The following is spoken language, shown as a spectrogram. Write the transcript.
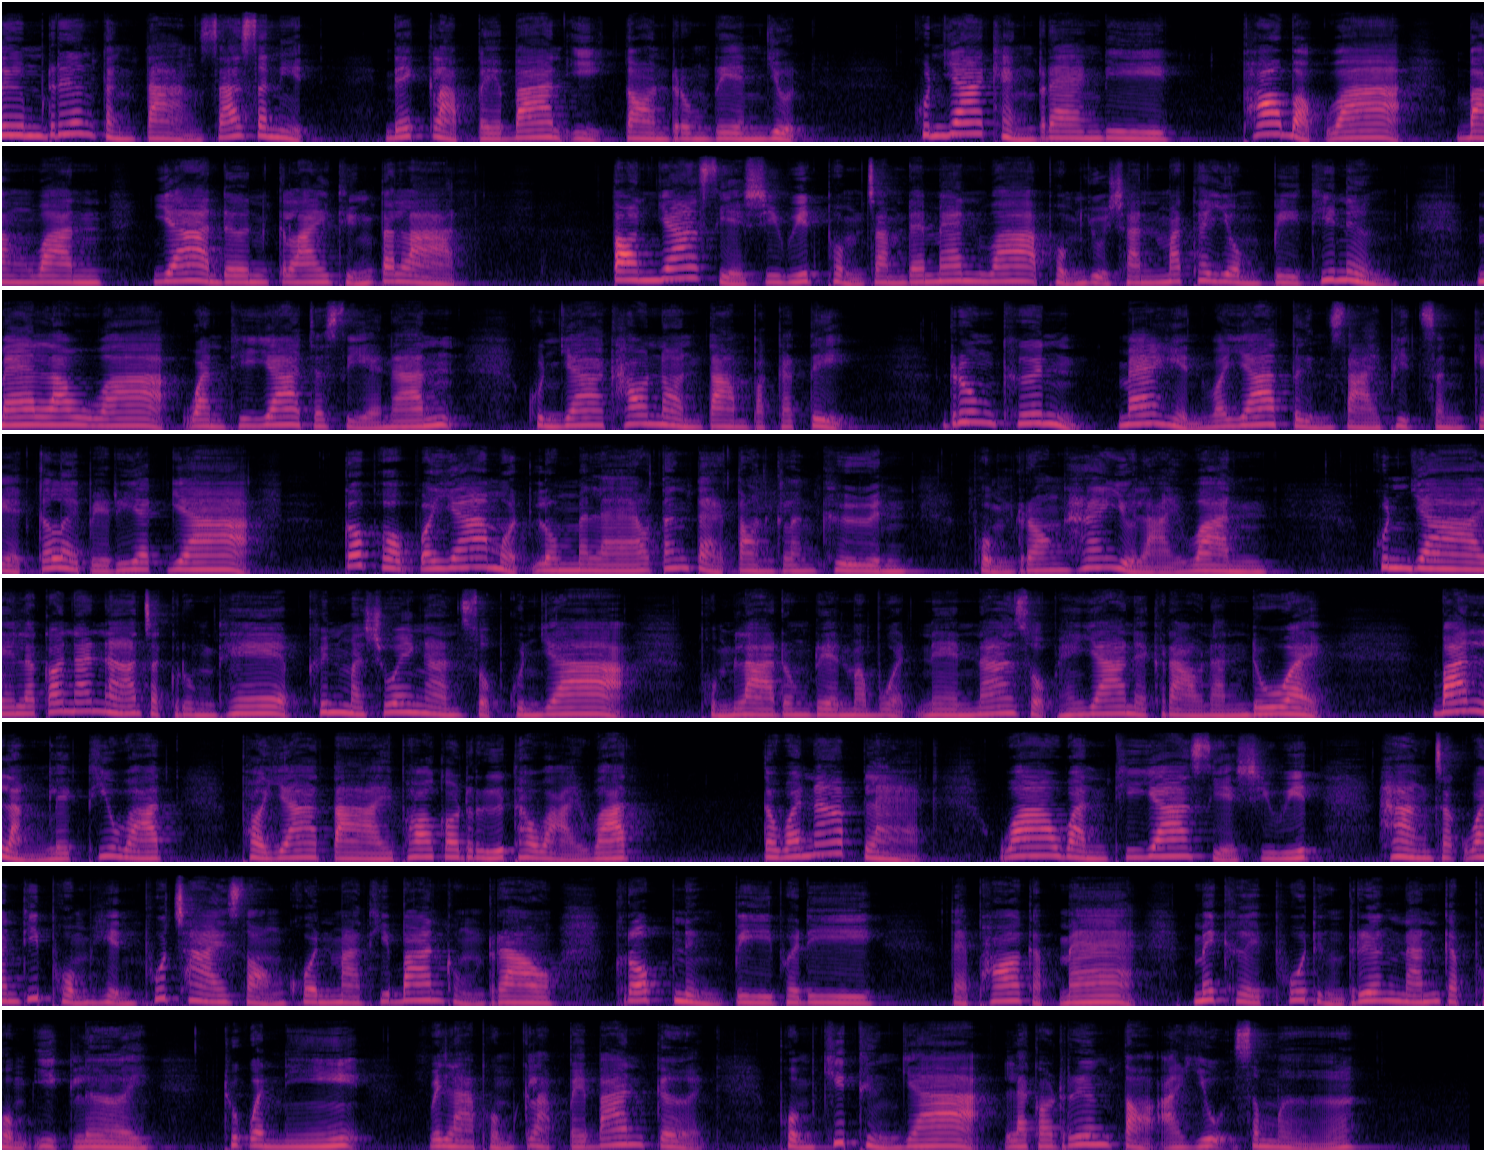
ลืมเรื่องต่างๆซะสนิท ได้กลับไปบ้านอีกตอนโรงเรียนหยุด คุณย่าแข็งแรงดี พ่อบอกว่าบางวันย่าเดินไกลถึงตลาด ตอนย่าเสียชีวิตผมจำได้แม่นว่า ผมอยู่ชั้นมัธยมปีที่หนึ่ง แม่เล่าว่าวันที่ย่าจะเสียนั้น คุณย่าเข้านอนตามปกติ รุ่งขึ้นแม่เห็นว่าย่าตื่นสายผิดสังเกตก็เลยไปเรียกย่า ก็พบว่าย่าหมดลมมาแล้วตั้งแต่ตอนกลางคืน ผมร้องไห้อยู่หลายวัน คุณยายแล้วก็น้านาจากกรุงเทพขึ้นมาช่วยงานศพคุณย่า ผมลาโรงเรียนมาบวชเนนหน้าศพให้ย่าในคราวนั้นด้วย บ้านหลังเล็กที่วัด พอย่าตายพ่อก็รื้อถวายวัด แต่ว่าน่าแปลกว่าวันที่ย่าเสียชีวิต ห่างจากวันที่ผมเห็นผู้ชายสองคนมาที่บ้านของเรา ครบหนึ่งปีพอดี แต่พ่อกับแม่ไม่เคยพูดถึงเรื่องนั้นกับผมอีกเลย ทุกวันนี้เวลาผมกลับไปบ้านเกิด ผมคิดถึงย่าและก็เรื่องต่ออายุเสมอ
